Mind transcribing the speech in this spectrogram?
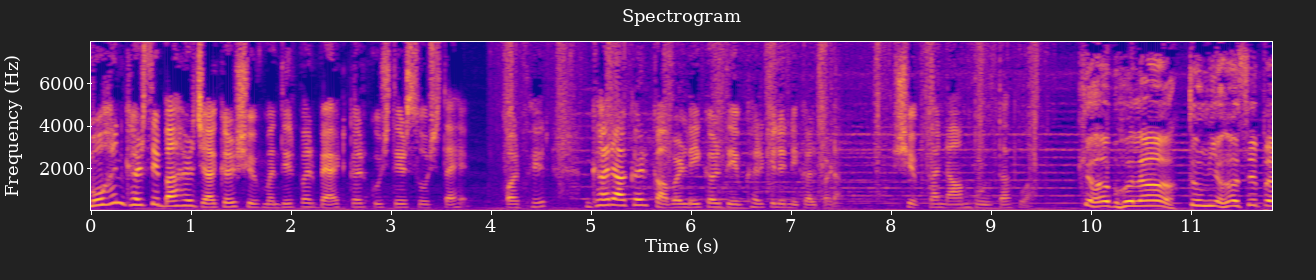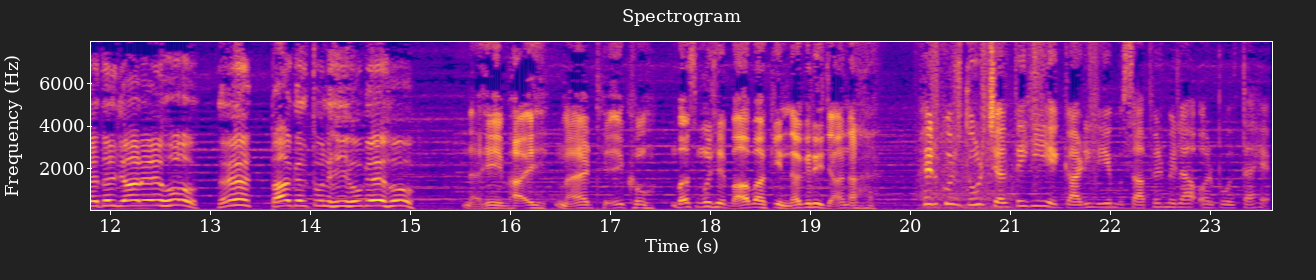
मोहन घर से बाहर जाकर शिव मंदिर पर बैठकर कुछ देर सोचता है और फिर घर आकर कांवड़ लेकर देवघर के लिए निकल पड़ा। शिव का नाम बोलता हुआ क्या भोला तुम यहाँ से पैदल जा रहे हो? हैं? पागल तो नहीं हो गए हो? नहीं भाई मैं ठीक हूँ। बस मुझे बाबा की नगरी जाना है। फिर कुछ दूर चलते ही एक गाड़ी लिए मुसाफिर मिला और बोलता है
